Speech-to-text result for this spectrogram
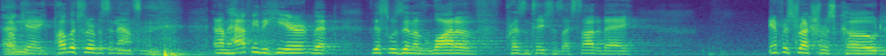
And okay, public service announcement. And I'm happy to hear that this was in a lot of presentations I saw today. Infrastructure as code.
